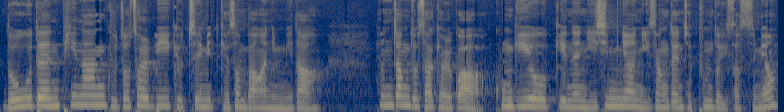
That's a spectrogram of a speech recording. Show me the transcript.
노후된 피난 구조 설비 교체 및 개선 방안입니다. 현장 조사 결과 공기호흡기는 20년 이상 된 제품도 있었으며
